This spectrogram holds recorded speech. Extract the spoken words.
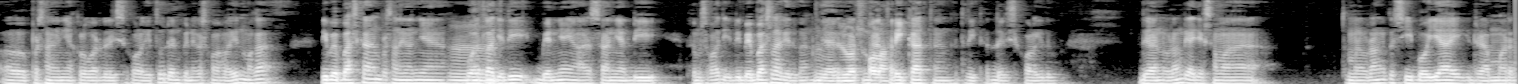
eh, personilnya keluar dari sekolah itu dan pindah ke sekolah lain maka dibebaskan personilnya Hmm. buatlah jadi bandnya yang asalnya di dalam sekolah jadi bebas lah gitu kan Nggak- di luar sekolah. terikat kan, terikat dari sekolah itu dan orang diajak sama teman orang itu si Boyai drummer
